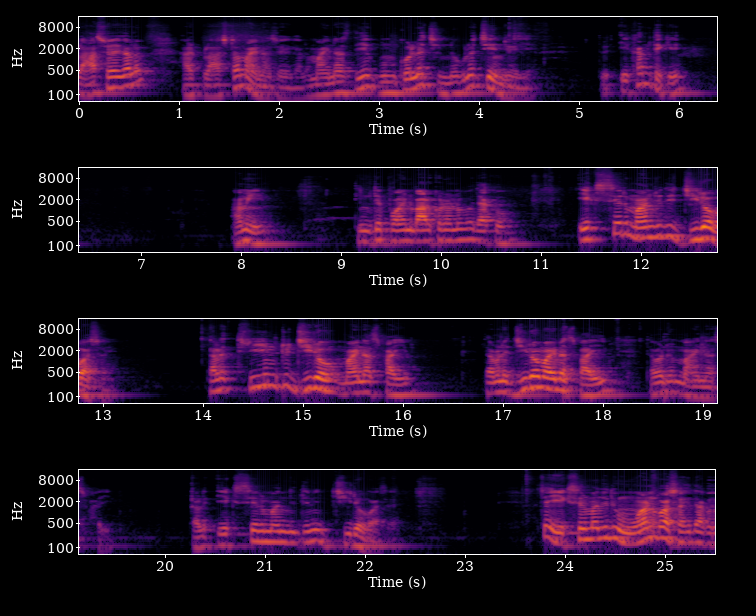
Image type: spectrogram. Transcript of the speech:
প্লাস হয়ে গেল, আর প্লাসটা মাইনাস হয়ে গেল। মাইনাস দিয়ে গুণ করলে চিহ্নগুলো চেঞ্জ হয়ে যায়। তো এখান থেকে আমি তিনটে পয়েন্ট বার করে নেব। দেখো এক্সের মান যদি জিরো বসায় তাহলে three into zero minus five তার মানে জিরো মাইনাস ফাইভ তার মানে মাইনাস ফাইভ তাহলে এক্সের মান যদি আমি জিরো বসাই আচ্ছা এক্সের মান যদি ওয়ান বসাই, দেখো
